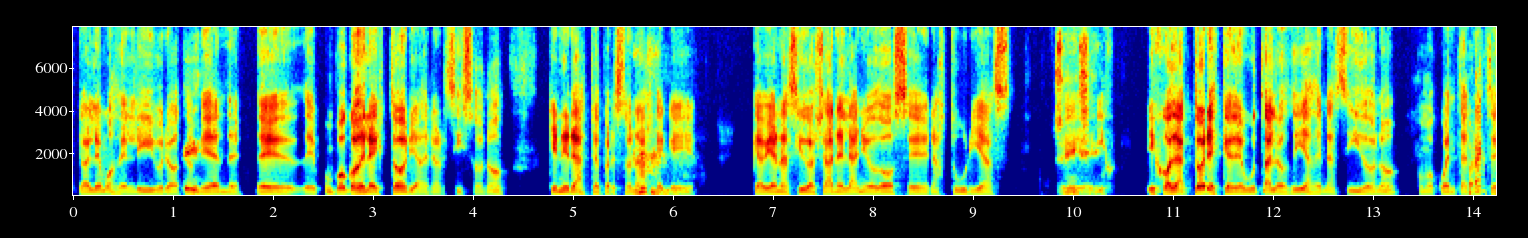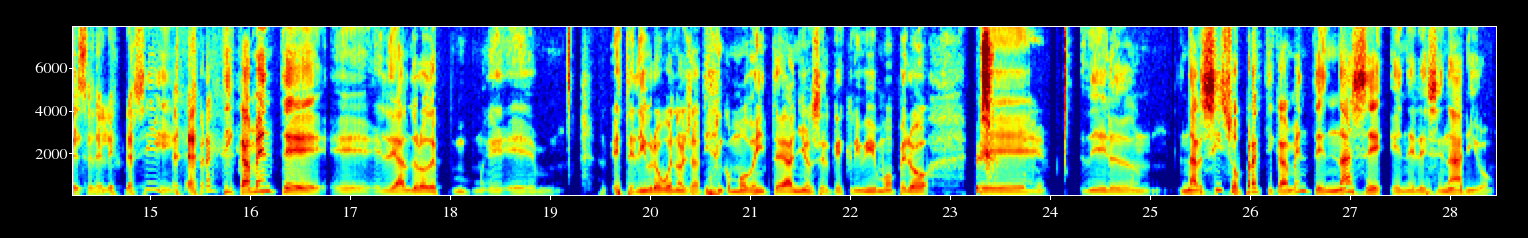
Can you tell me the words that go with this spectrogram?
que hablemos del libro también, de, un poco de la historia de Narciso, ¿no? ¿Quién era este personaje que, que había nacido allá en el año 12 en Asturias? hijo, de actores que debuta a los días de nacido, ¿no? Como cuentan ustedes en el libro. Sí, prácticamente, eh, Leandro, de, eh, eh, este libro, bueno, ya tiene como 20 años el que escribimos, pero Narciso prácticamente nace en el escenario.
